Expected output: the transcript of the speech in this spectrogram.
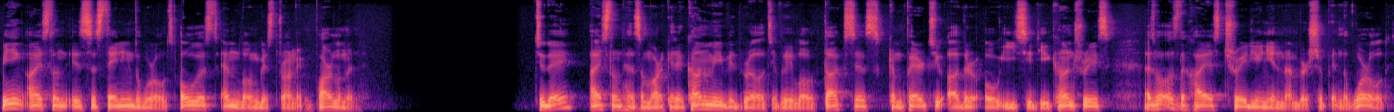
meaning Iceland is sustaining the world's oldest and longest running parliament. Today, Iceland has a market economy with relatively low taxes compared to other OECD countries, as well as the highest trade union membership in the world.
